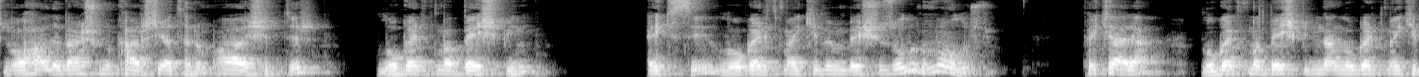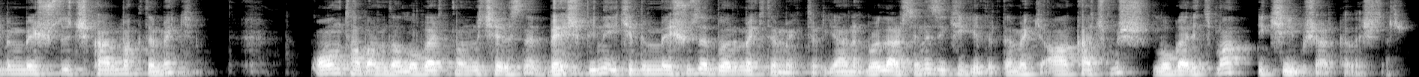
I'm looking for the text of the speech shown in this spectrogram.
Şimdi o halde ben şunu karşıya atarım. A eşittir. Logaritma 5000 eksi logaritma 2500 olur mu? Olur. Pekala. Logaritma 5000'den logaritma 2500'ü çıkarmak demek 10 tabanı da logaritmanın içerisine 5000'i 2500'e bölmek demektir. Yani bölerseniz 2 gelir. Demek ki a kaçmış? Logaritma 2'ymiş arkadaşlar.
